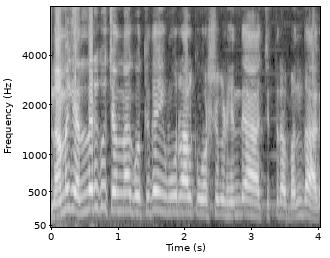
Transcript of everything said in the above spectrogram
ನಮಗೆ ಎಲ್ಲರಿಗೂ ಚೆನ್ನಾಗಿ ಗೊತ್ತಿದೆ ಈ ಮೂರ್ನಾಲ್ಕು ವರ್ಷಗಳ ಹಿಂದೆ ಆ ಚಿತ್ರ ಬಂದಾಗ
